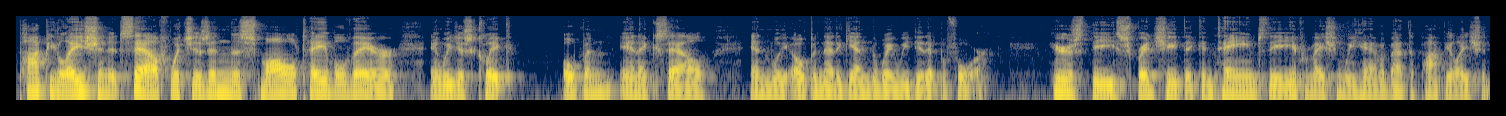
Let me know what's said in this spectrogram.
population itself, which is in this small table there, and we just click open in Excel and we open that again the way we did it before. Here's the spreadsheet that contains the information we have about the population.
